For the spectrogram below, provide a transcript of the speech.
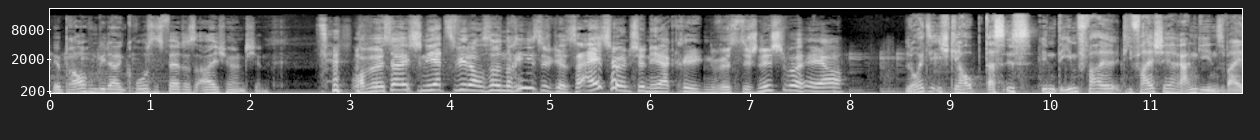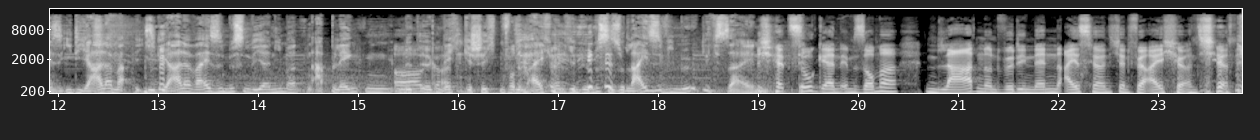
Wir brauchen wieder ein großes, fettes Eichhörnchen. Aber wie soll ich denn jetzt wieder so ein riesiges Eichhörnchen herkriegen? Wüsste ich nicht woher. Leute, ich glaube, das ist in dem Fall die falsche Herangehensweise. Idealer, idealerweise müssen wir ja niemanden ablenken Oh mit Gott. irgendwelchen Geschichten von einem Eichhörnchen. Wir müssen so leise wie möglich sein. Ich hätte so gern im Sommer einen Laden und würde ihn nennen Eishörnchen für Eichhörnchen.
